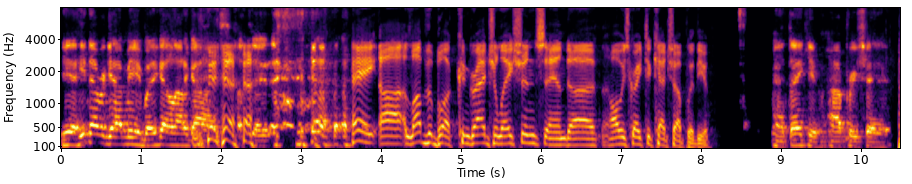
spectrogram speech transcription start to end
Yeah, he never got me, but he got a lot of guys. hey, uh, love the book. Congratulations, and uh, always great to catch up with you. Man, thank you. I appreciate it.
